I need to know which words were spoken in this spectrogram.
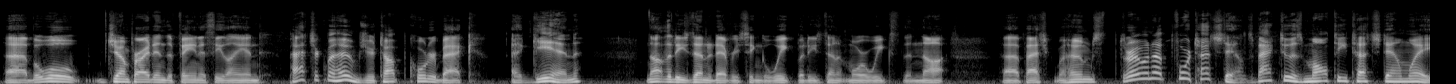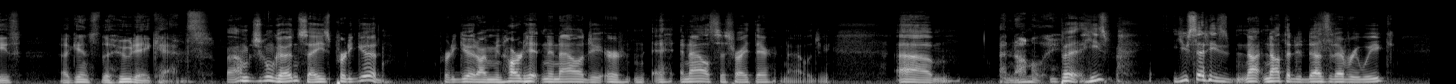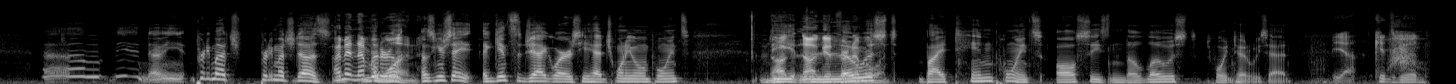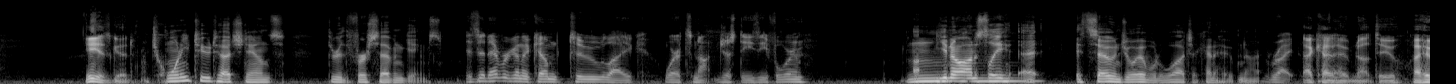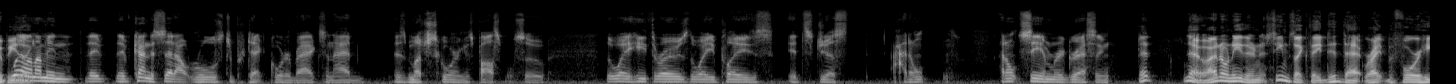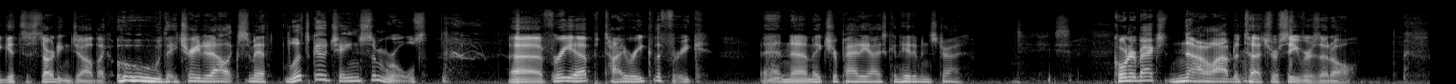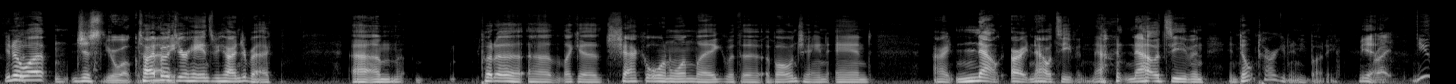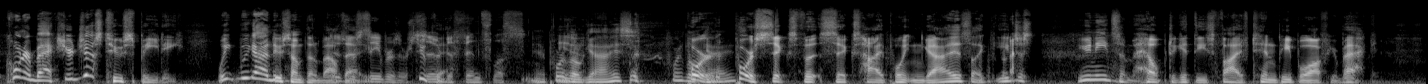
Uh, but we'll jump right into fantasy land. Patrick Mahomes, your top quarterback again. Not that he's done it every single week, but he's done it more weeks than not. Uh, Patrick Mahomes throwing up four touchdowns, back to his multi touchdown ways against the Houday Cats. I'm just gonna go ahead and say he's pretty good, pretty good. I mean, hard hitting analogy or analysis right there, analogy. Um, Anomaly. but he's, you said he's not not that it does it every week. Um, yeah, I mean, pretty much, pretty much does. I meant number Literally- one. I was gonna say against the Jaguars, he had 21 points. The Not- not good for number lowest by 10 points all season. The lowest point total he's had. Yeah, kid's good. He is good. 22 touchdowns through the first seven games. Is it ever going to come to like where it's not just easy for him? Uh, you know, honestly, uh, it's so enjoyable to watch. I kind of hope not. Right. I kind of hope not too. I hope he Well, like, and I mean they've they've kind of set out rules to protect quarterbacks and add as much scoring as possible. So the way he throws, the way he plays, it's just I don't I don't see him regressing. It, no, I don't either. And it seems like they did that right before he gets a starting job. Like, ooh, they traded Alex Smith. Let's go change some rules. uh, free up Tyreek the Freak and uh, make sure Patty Ice can hit him in stride. Cornerbacks not allowed to touch receivers at all. You know what? Just You're welcome, Tie both your hands behind your back. Um, put a uh, like a shackle on one leg with a, a ball and chain, and all right, now, all right, now it's even. Now, now it's even, and don't target anybody. Yeah. Right. You cornerbacks, you're just too speedy. We we got to do something about Those that. receivers are Too so fast. defenseless. Yeah, poor Yeah. little guys. poor little Poor guys. poor six foot six high pointing guys. Like you just you need some help to get these five ten people off your back.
